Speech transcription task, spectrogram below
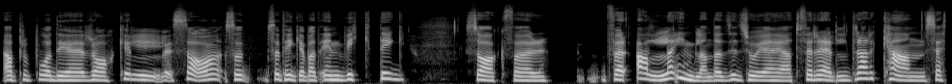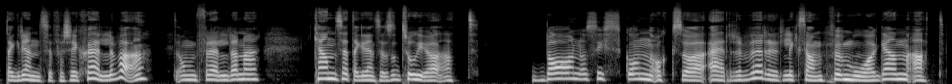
apropå det Rakel sa, så, så tänker jag på att en viktig sak för för alla inblandade tror jag är att föräldrar kan sätta gränser för sig själva. Om föräldrarna kan sätta gränser så tror jag att barn och syskon också ärver liksom förmågan att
